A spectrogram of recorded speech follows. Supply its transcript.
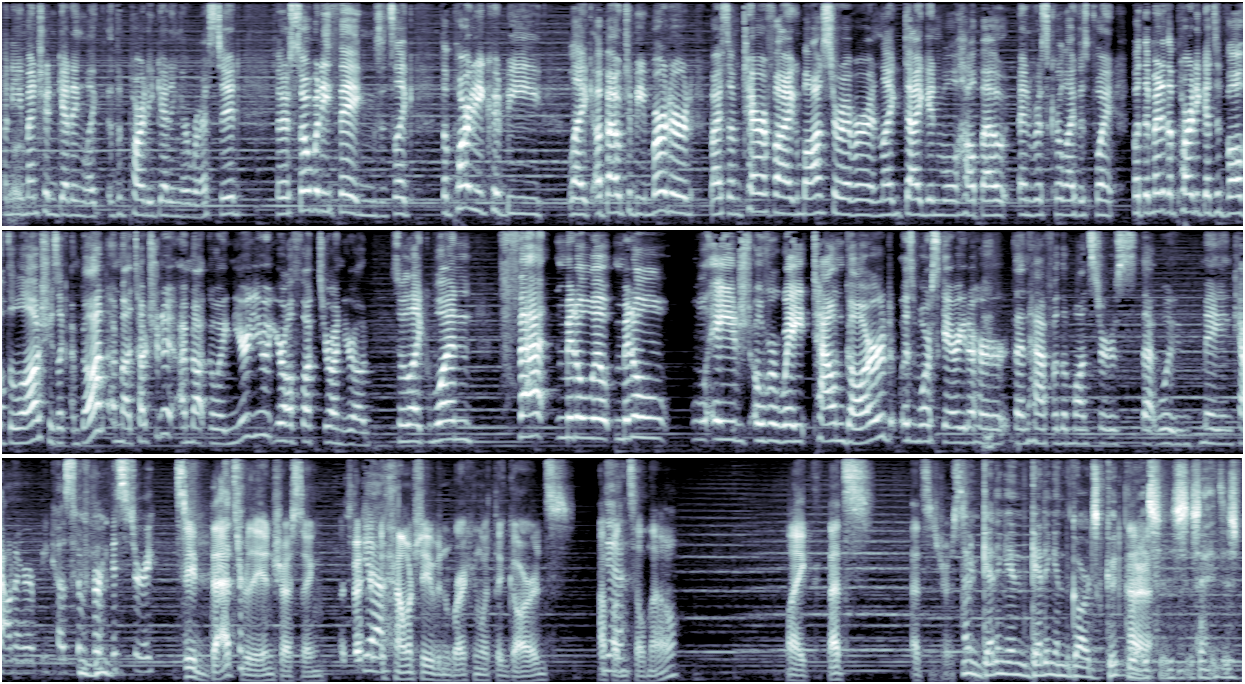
When you mentioned getting like the party getting arrested, there's so many things. It's like the party could be like about to be murdered by some terrifying monster or whatever, and like Daigen will help out and risk her life at this point. But the minute the party gets involved in the law, she's like, I'm gone, I'm not touching it, I'm not going near you, you're all fucked, you're on your own. So like one fat middle middle aged overweight town guard is more scary to her than half of the monsters that we may encounter because of her Mhm. history. see, that's really interesting, especially Yeah. with how much we've been working with the guards up Yeah. until now. Like, that's that's interesting. I interesting. mean, getting in, getting in the guard's good graces is, is,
